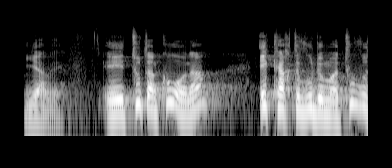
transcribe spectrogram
Yahvé. Et tout d'un coup, on a Écartez-vous de moi tous vos,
